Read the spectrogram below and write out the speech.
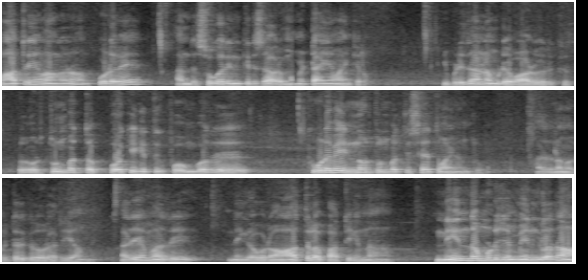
மாத்திரையும் வாங்குறோம் கூடவே அந்த சுகர் இன்க்ரீஸ் ஆகிற மிட்டாயும் வாங்கிக்கிறோம். இப்படி தான் நம்முடைய வாழ்வு இருக்குது. ஒரு துன்பத்தை போக்கிக்கிறதுக்கு போகும்போது கூடவே இன்னொரு துன்பத்தையும் சேர்த்து வாங்கி வந்துடுவோம் அது நம்மக்கிட்ட இருக்கிற ஒரு அறியாமை. அதே மாதிரி நீங்கள் ஒரு ஆற்றுல பார்த்தீங்கன்னா நீந்த முடிஞ்ச மீன்களை தான்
